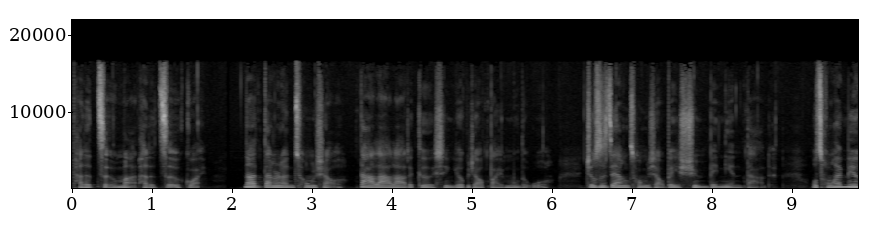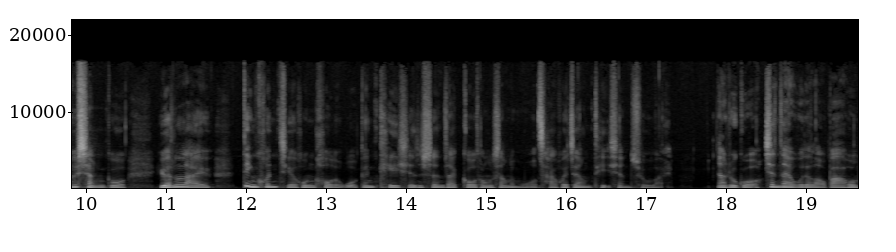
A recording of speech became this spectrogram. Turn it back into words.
她的责骂，她的责怪。那当然，从小大辣辣的个性又比较白目的我，就是这样从小被训被念大的。我从来没有想过，原来订婚结婚后的我跟 K 先生在沟通上的摩擦会这样体现出来。那如果现在我的老爸或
